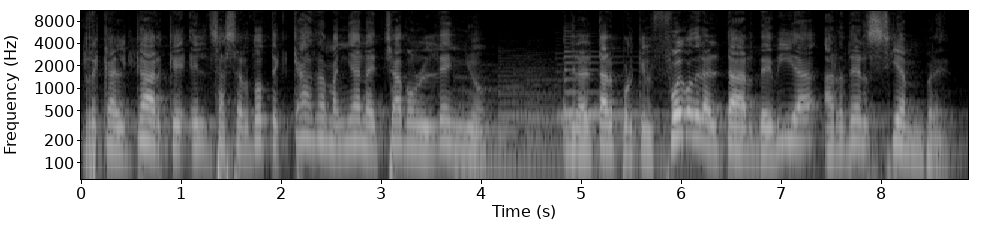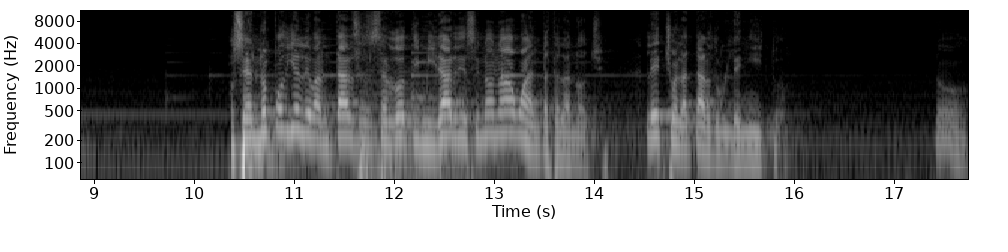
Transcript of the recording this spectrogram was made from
recalcar que el sacerdote cada mañana echaba un leño en el altar porque el fuego del altar debía arder siempre. O sea, no podía levantarse el sacerdote y mirar y decir, no, no aguanta hasta la noche. Le echo en la tarde un leñito. No.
